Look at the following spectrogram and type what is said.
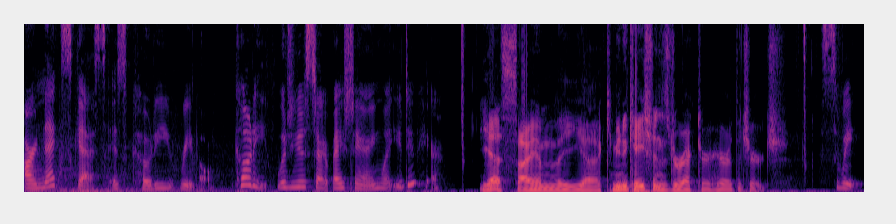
Our next guest is Cody Riedel. Cody, would you start by sharing what you do here? Yes, I am the uh, communications director here at the church. Sweet.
